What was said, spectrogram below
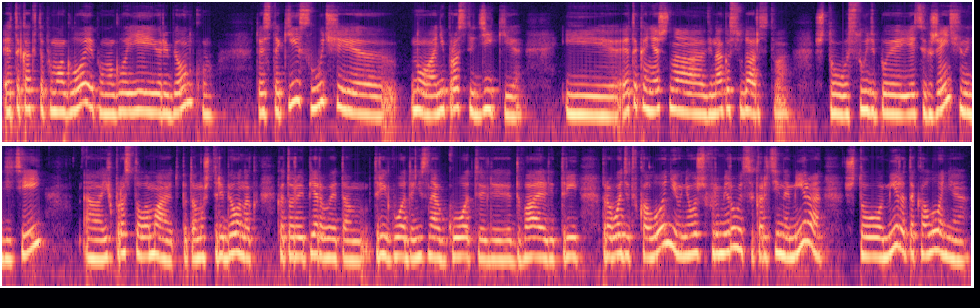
Это как-то помогло и помогло ей и ее ребенку. То есть такие случаи, ну, они просто дикие. И это, конечно, вина государства, что судьбы этих женщин и детей – их просто ломают, потому что ребенок, который первые там три года, не знаю, год или два или три проводит в колонии, у него же формируется картина мира, что мир – это колония,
